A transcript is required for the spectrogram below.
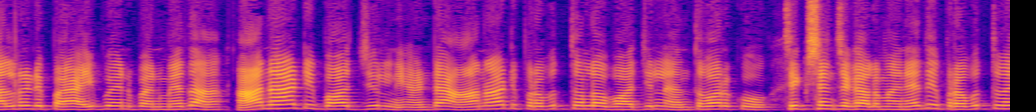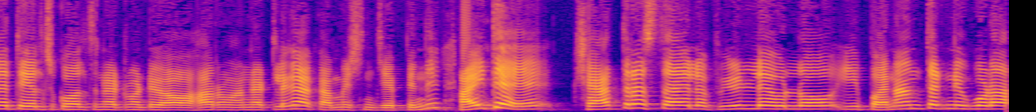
ఆల్రెడీ అయిపోయిన పని మీద ఆనాటి బాధ్యుల్ని అంటే ఆనాటి ప్రభుత్వంలో బాధ్యుల్ని ఎంతవరకు శిక్షించగలం అనేది ప్రభుత్వమే తేల్చుకోవాల్సినటువంటి వ్యవహారం అన్నట్లుగా కమిషన్ చెప్పింది. అయితే క్షేత్రస్థాయిలో ఫీల్డ్ లెవెల్లో ఈ పని అంతటిని కూడా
